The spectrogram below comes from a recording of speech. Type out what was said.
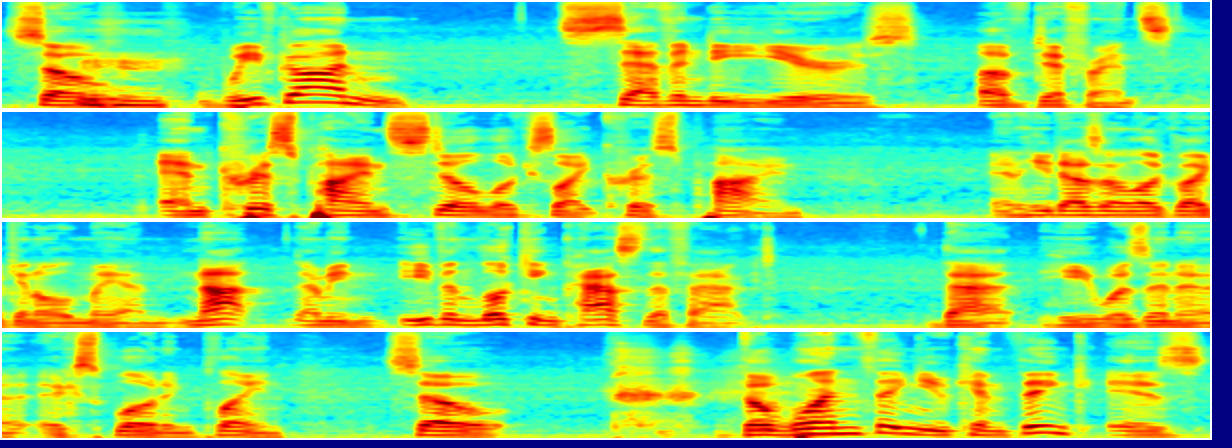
So Mm-hmm. we've gone 70 years of difference, and Chris Pine still looks like Chris Pine, and he doesn't look like an old man. Not, I mean, even looking past the fact that he was in an exploding plane. So the one thing you can think is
